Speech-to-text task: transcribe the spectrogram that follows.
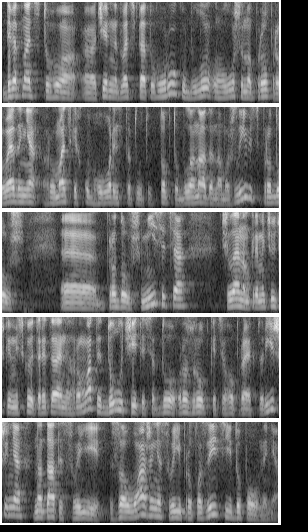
19 червня 2025 року було оголошено про проведення громадських обговорень статуту. Тобто була надана можливість продовж, е, продовж місяця членам Кременчуцької міської територіальної громади долучитися до розробки цього проекту рішення, надати свої зауваження, свої пропозиції, доповнення.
